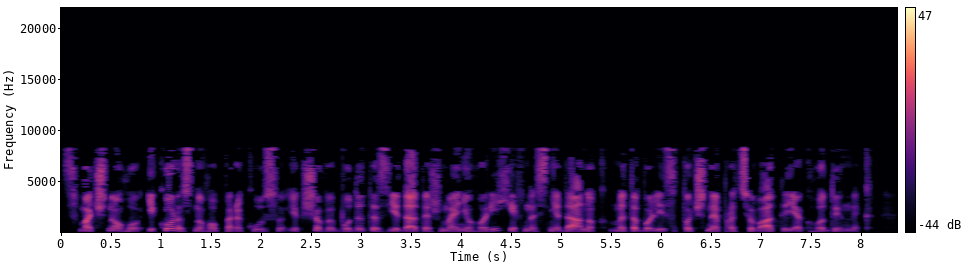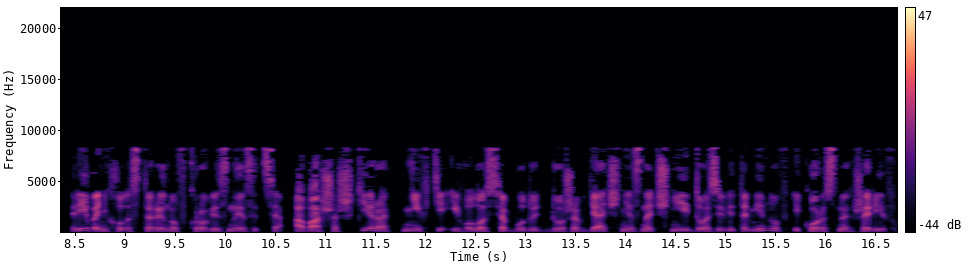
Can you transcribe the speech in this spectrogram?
смачного і корисного перекусу. Якщо ви будете з'їдати жменю горіхів на сніданок, метаболізм почне працювати як годинник. Рівень холестерину в крові знизиться, а ваша шкіра, нігті і волосся будуть дуже вдячні значній дозі вітамінів і корисних жирів,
